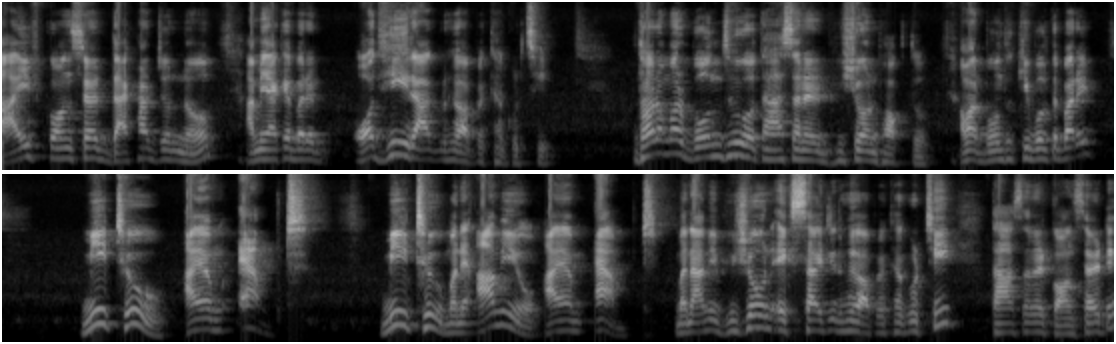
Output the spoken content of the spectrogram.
লাইভ কনসার্ট দেখার জন্য আমি একেবারে অধীর আগ্রহে অপেক্ষা করছি। ধর আমার বন্ধু ও তাহসানের ভীষণ ভক্ত। আমার বন্ধু কি বলতে পারে? Me too I am amped me too মানে আমিও আই এম অ্যাম্পড মানে আমি ভীষণ এক্সাইটেড হয়ে অপেক্ষা করছি তাহসানের কনসার্টে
